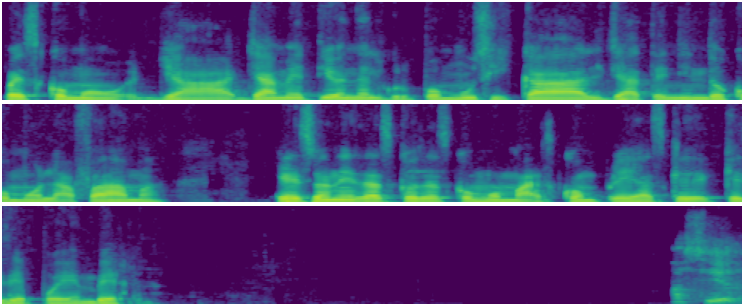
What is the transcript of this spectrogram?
pues como ya, ya metido en el grupo musical, ya teniendo como la fama, que son esas cosas como más complejas que, que se pueden ver. Así es.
